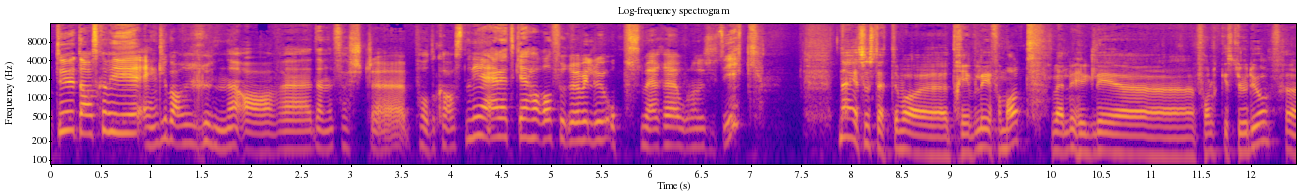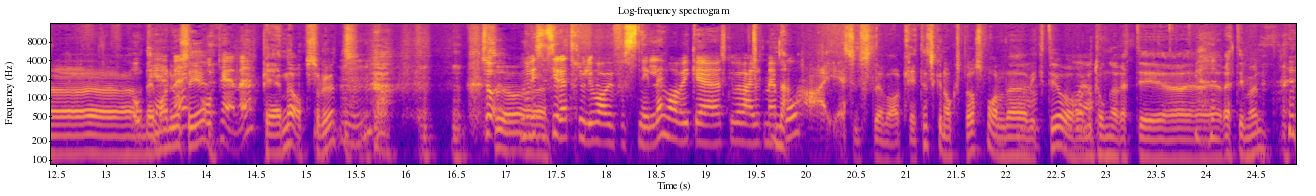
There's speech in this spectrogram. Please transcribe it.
Du, Da skal vi egentlig bare runde av eh, denne første podkasten. Jeg vet ikke, Harald Furre, vil du oppsummere hvordan du syns det gikk? Nei, jeg syns dette var et trivelig format. Veldig hyggelige eh, folk i studio. eh, Og pene, si. og pene. Mm. Pene, absolutt. Ja. Så, Så, men hvis eh, du sier det er trivelig, var vi for snille? Var vi ikke, skulle vi være litt med på? Nei, jeg syns det var kritiske nok spørsmål. Det er viktig å holde tunga rett i, eh, rett i munnen.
